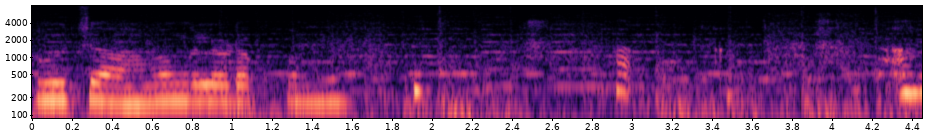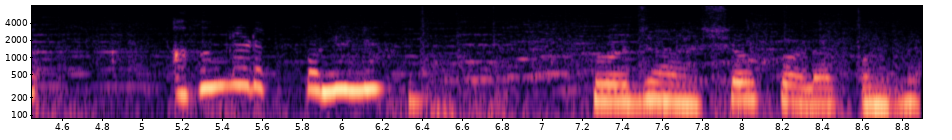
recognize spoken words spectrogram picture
பூஜா அவங்களோட பொண்ணு. அவ- அவங்களோட பொண்ணுன்னா பூஜா அசோக்கோட பொண்ணு.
